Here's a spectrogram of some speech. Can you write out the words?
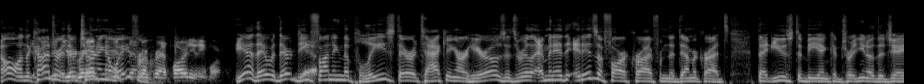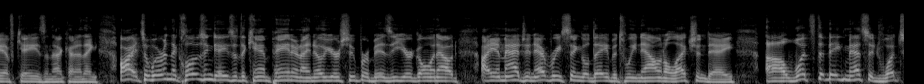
Oh, on the contrary, they're turning away from it. Democrat Party anymore. Yeah, they were they're Yeah. defunding the police. They're attacking our heroes. It's really, I mean, it, it is a far cry from the Democrats that used to be in control. You know, the JFKs and that kind of thing. All right, so we're in the closing days of the campaign, and I know you're super busy. You're going out, I imagine, every single day between now and election day. Uh, what's the big message? What's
